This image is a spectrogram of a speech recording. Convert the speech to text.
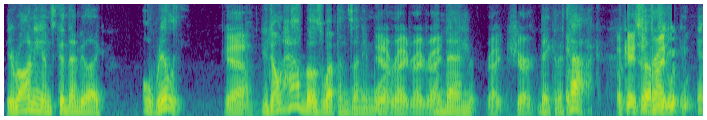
The Iranians could then be like, "Oh, really? Yeah. You don't have those weapons anymore." Yeah, right, right, right. And then right, sure. They could attack. Okay, so, so Brian, we,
